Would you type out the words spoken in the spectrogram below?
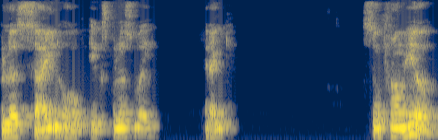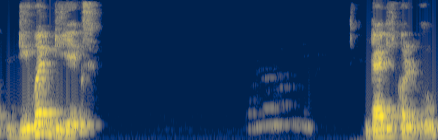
plus sine of x plus y, right? So from here, dy dx that is equal to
